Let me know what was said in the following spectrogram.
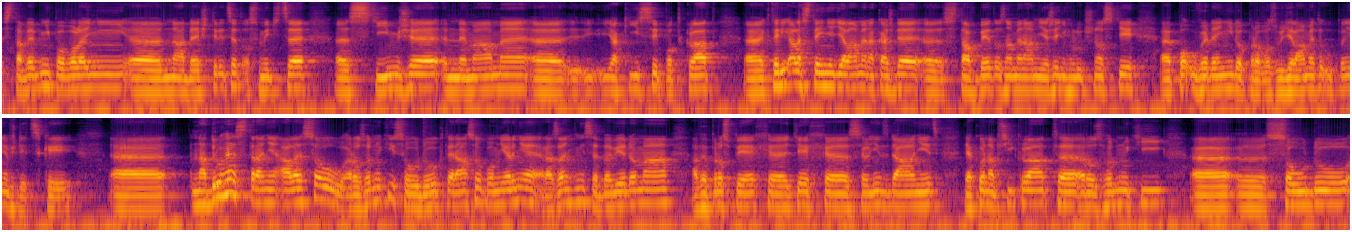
stavební povolení na D48 s tím, že nemáme jakýsi podklad, který ale stejně děláme na každé stavbě, to znamená měření hlučnosti po uvedení do provozu. Děláme to úplně vždycky. Na druhé straně ale jsou rozhodnutí soudu, která jsou poměrně razantní, sebevědomá a ve prospěch těch silnic dálnic, jako například eh, rozhodnutí eh, eh, soudu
